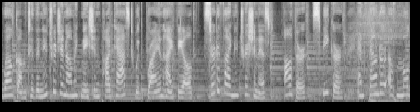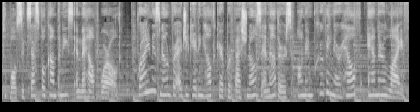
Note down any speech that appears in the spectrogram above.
Welcome to the Nutrigenomic Nation podcast with Brian Highfield, certified nutritionist, author, speaker, and founder of multiple successful companies in the health world. Brian is known for educating healthcare professionals and others on improving their health and their life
